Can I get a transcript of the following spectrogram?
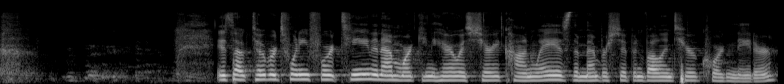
it's October 2014, and I'm working here with Sherry Conway as the membership and volunteer coordinator.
